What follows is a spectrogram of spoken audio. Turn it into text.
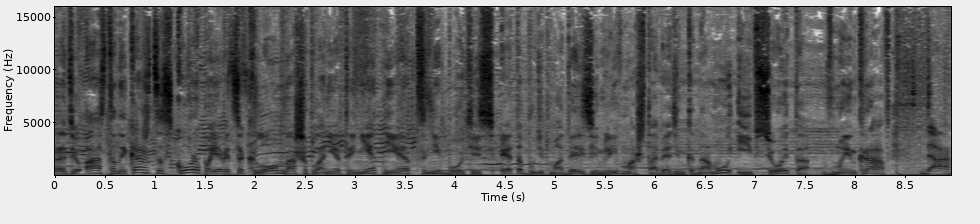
Это радио Астон, и кажется, скоро появится клон нашей планеты. Нет-нет, не бойтесь. Это будет модель Земли в масштабе один к одному, и все это в Майнкрафт. Да,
